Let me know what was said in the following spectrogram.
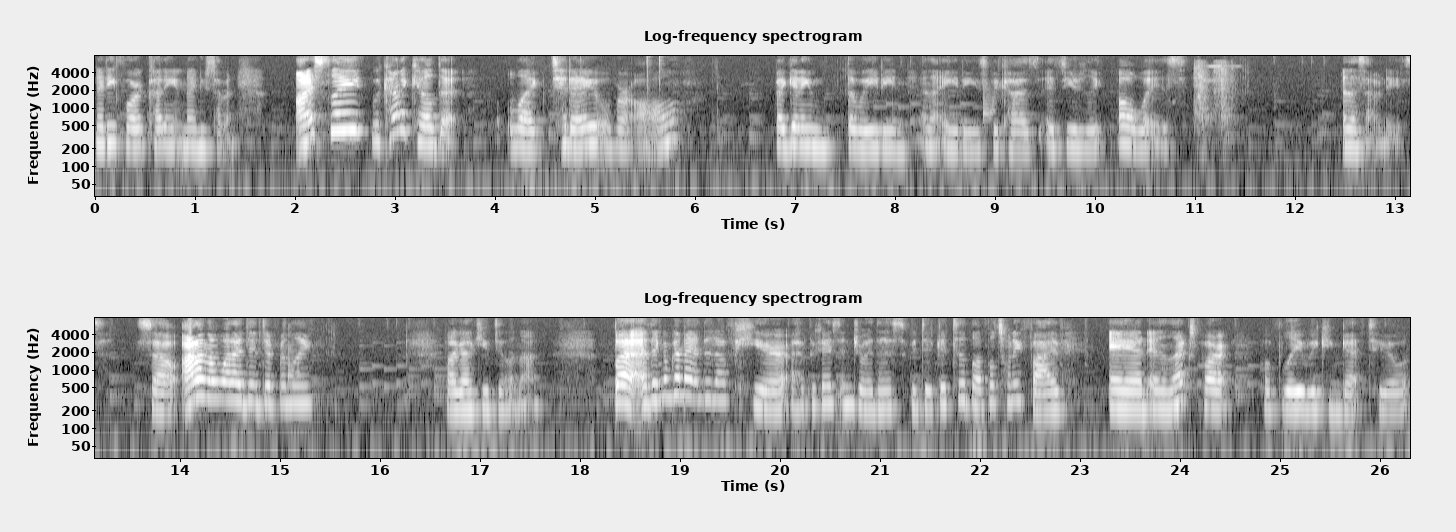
94, cutting 97. Honestly, we kind of killed it, like today overall, by getting the waiting in the 80s because it's usually always in the 70s. So I don't know what I did differently, but I gotta keep doing that. But I think I'm gonna end it off here. I hope you guys enjoyed this. We did get to level 25, and in the next part, hopefully we can get to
